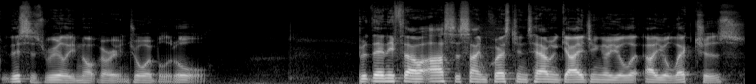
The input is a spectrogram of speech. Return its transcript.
this is really not very enjoyable at all. But then, if they were asked the same questions, how engaging are your are your lectures?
